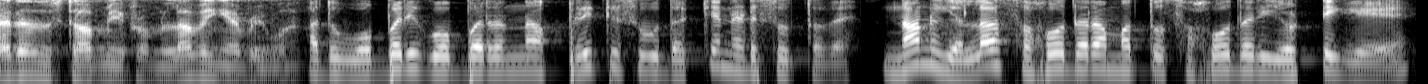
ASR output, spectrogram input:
that doesn't stop me from loving everyone. ಅದು ಒಬ್ಬರಿಗೊಬ್ಬರನ್ನ ಪ್ರೀತಿಸುವುದಕ್ಕೆ ನಡೆಸುತ್ತದೆ. ನಾನು ಎಲ್ಲಾ ಸಹೋದರ ಮತ್ತು ಸಹೋದರಿಯೊಟ್ಟಿಗೆ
